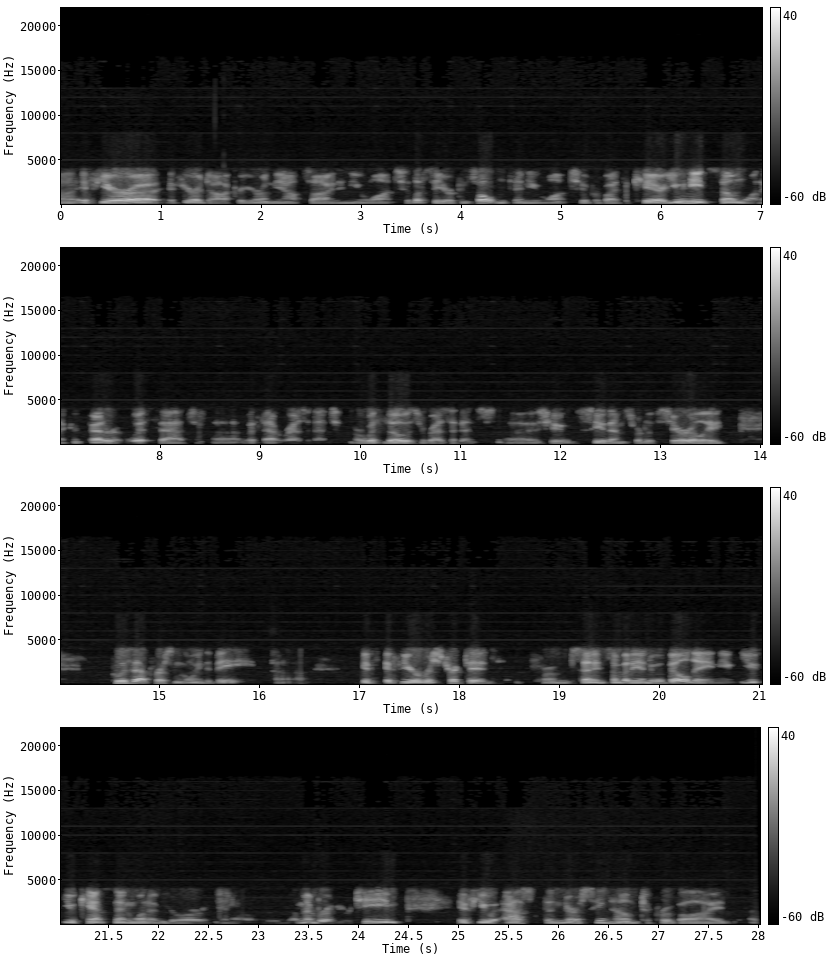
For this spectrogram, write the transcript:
uh, if you're a if you're a doc or you're on the outside and you want to let's say you're a consultant and you want to provide the care you need someone a confederate with that uh, with that resident or with those residents uh, as you see them sort of serially who's that person going to be? Uh, if if you're restricted from sending somebody into a building you, you you can't send one of your you know a member of your team if you ask the nursing home to provide uh,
